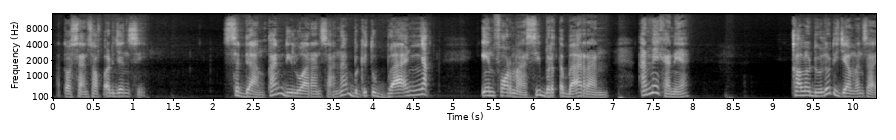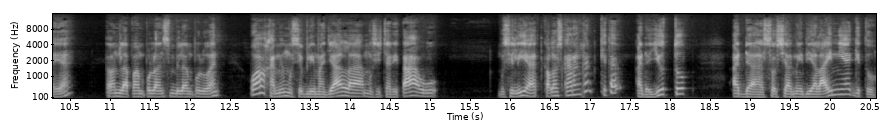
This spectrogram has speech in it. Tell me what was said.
atau sense of urgency. Sedangkan di luaran sana begitu banyak informasi bertebaran. Aneh kan ya? Kalau dulu di zaman saya, tahun 80-an 90-an, Wah kami mesti beli majalah, mesti cari tahu, mesti lihat. Kalau sekarang kan kita ada YouTube, ada sosial media lainnya gitu.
